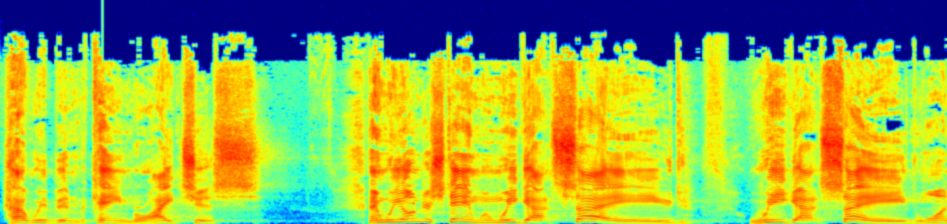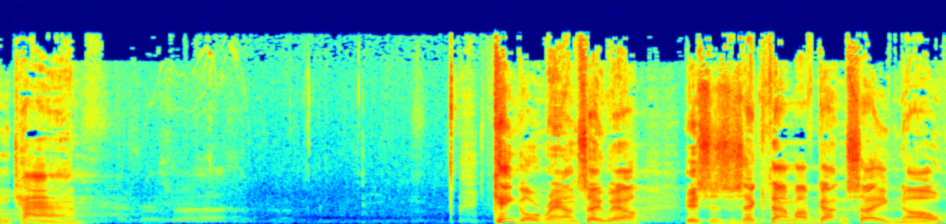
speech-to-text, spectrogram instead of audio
how we've been became righteous. And we understand when we got saved, we got saved one time. Can't go around and say, well, this is the second time I've gotten saved. No,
